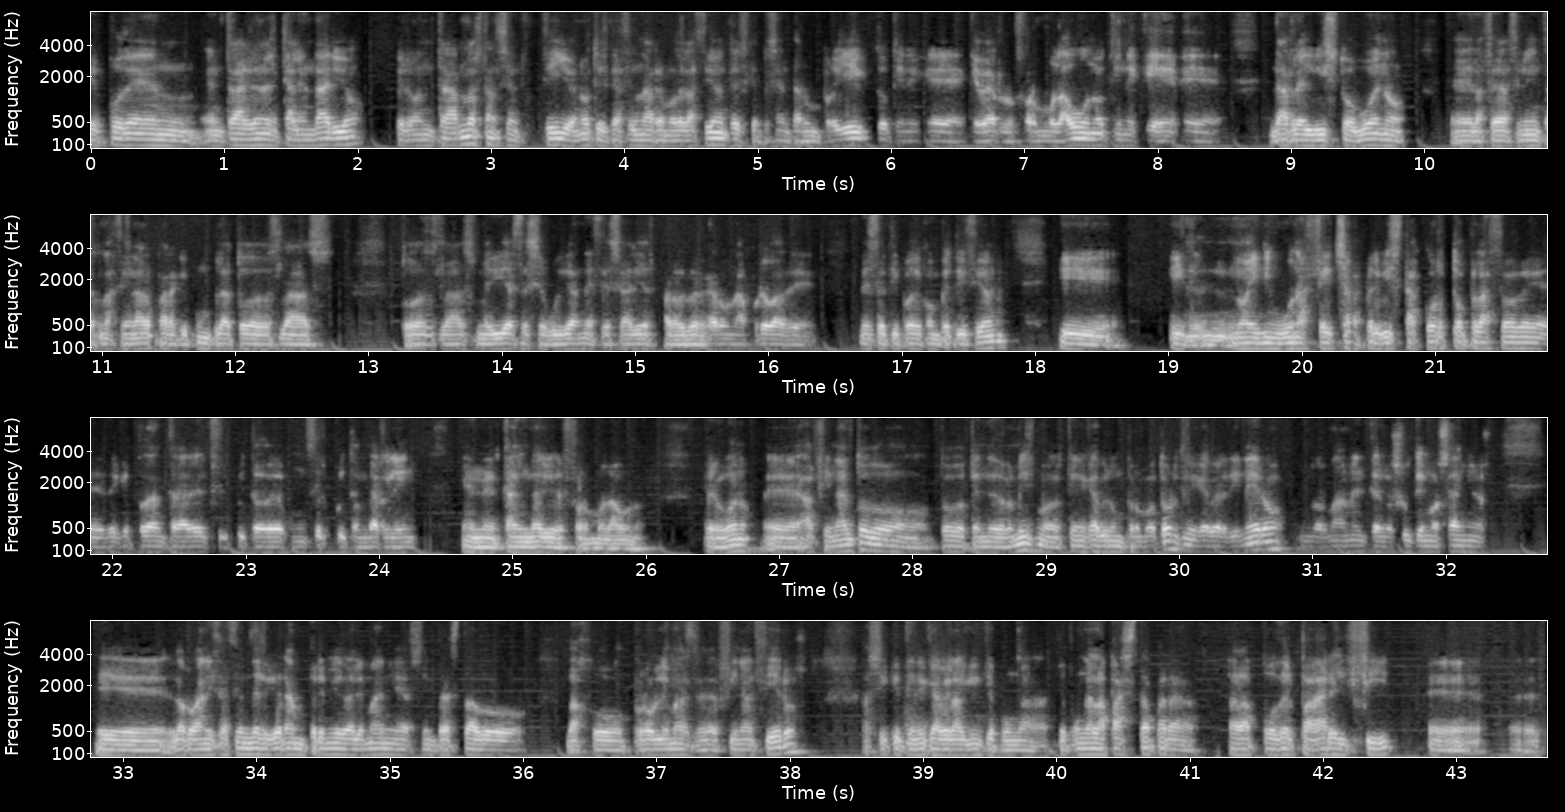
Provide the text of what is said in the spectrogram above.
que pueden entrar en el calendario, pero entrar no es tan sencillo, ¿no? Tienes que hacer una remodelación, tienes que presentar un proyecto, tiene que, verlo Fórmula 1, tiene que eh, darle el visto bueno eh, la Federación Internacional para que cumpla todas las, todas las medidas de seguridad necesarias para albergar una prueba de, este tipo de competición y, no hay ninguna fecha prevista a corto plazo de, de que pueda entrar el circuito, un circuito en Berlín en el calendario de Fórmula 1. Pero bueno, eh, al final todo, todo depende de lo mismo. Tiene que haber un promotor, tiene que haber dinero. Normalmente en los últimos años eh, la organización del Gran Premio de Alemania siempre ha estado bajo problemas financieros, así que tiene que haber alguien que ponga, que ponga la pasta para, para poder pagar el fee eh, eh,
